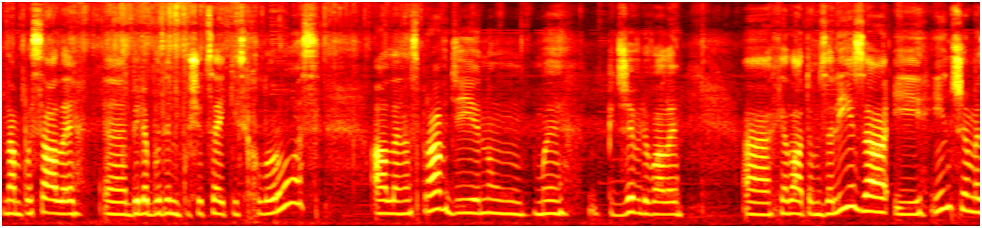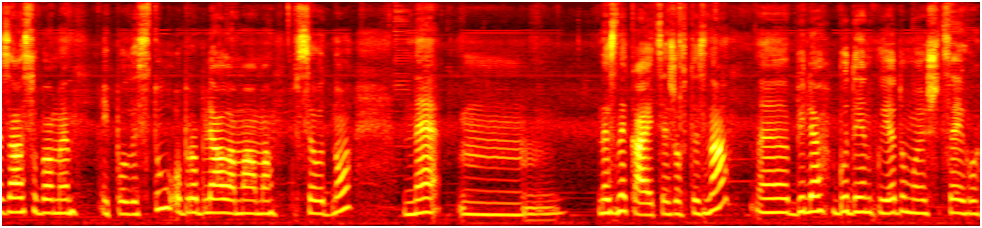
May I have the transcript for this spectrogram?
Нам писали е, біля будинку, що це якийсь хлороз, але насправді ну, ми підживлювали е, хелатом заліза і іншими засобами, і по листу обробляла мама. Все одно не, не зникає ця жовтизна е, біля будинку. Я думаю, що це його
